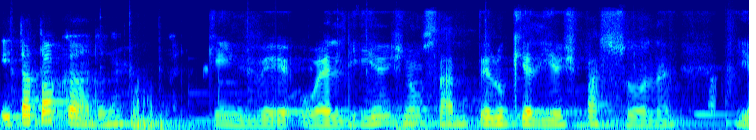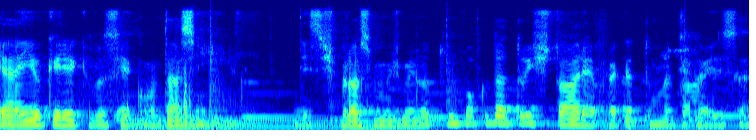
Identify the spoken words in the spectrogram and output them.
e está tocando, né? Quem vê o Elias não sabe pelo que Elias passou, né? E aí eu queria que você contasse nesses próximos minutos um pouco da tua história para que a turma te conheça.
